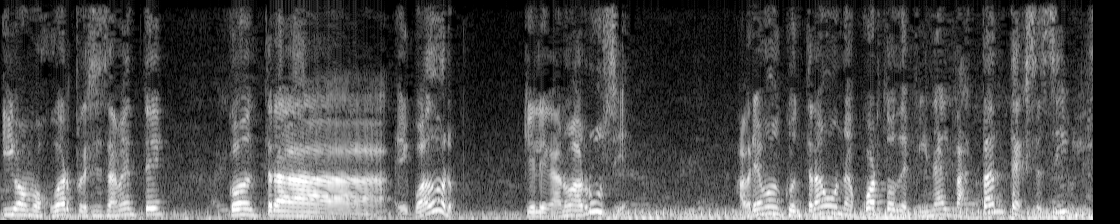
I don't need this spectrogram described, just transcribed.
Íbamos a jugar precisamente contra Ecuador, que le ganó a Rusia. Habríamos encontrado unos cuartos de final bastante accesibles.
